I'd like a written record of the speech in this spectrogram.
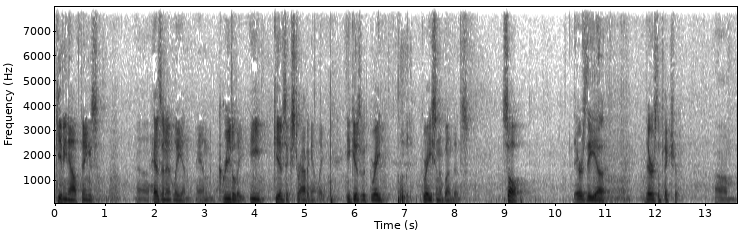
giving out things uh, hesitantly and, and greedily. He gives extravagantly. He gives with great grace and abundance. So, there's the, uh, there's the picture. Um,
